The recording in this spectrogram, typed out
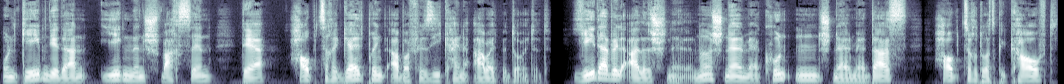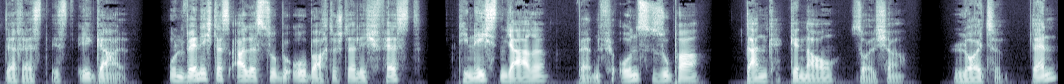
und geben dir dann irgendeinen Schwachsinn, der Hauptsache Geld bringt, aber für sie keine Arbeit bedeutet. Jeder will alles schnell, ne? Schnell mehr Kunden, schnell mehr das. Hauptsache du hast gekauft, der Rest ist egal. Und wenn ich das alles so beobachte, stelle ich fest, die nächsten Jahre werden für uns super dank genau solcher Leute. Denn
